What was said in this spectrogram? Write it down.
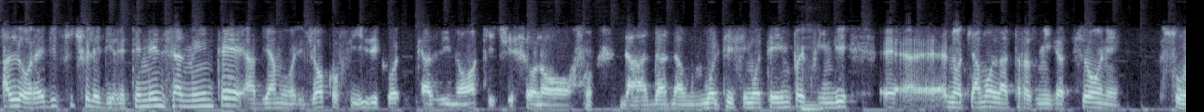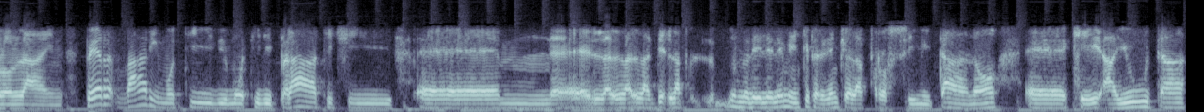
Allora, è difficile dire, tendenzialmente abbiamo il gioco fisico, i casino che ci sono da, da, da moltissimo tempo e mm. quindi eh, notiamo la trasmigrazione sull'online per vari motivi, motivi pratici, ehm, eh, la, la, la, uno degli elementi per esempio è la prossimità no? eh, che aiuta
